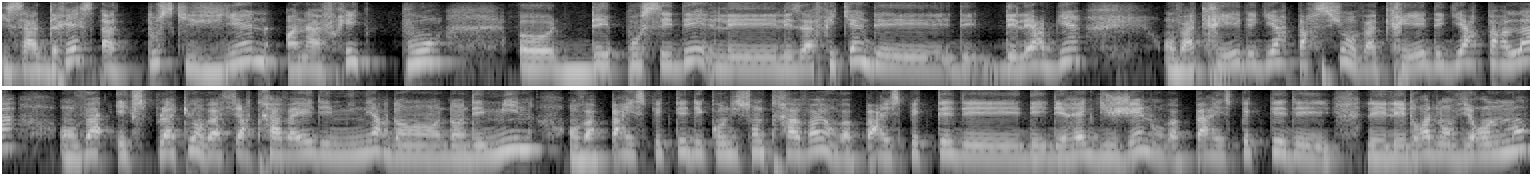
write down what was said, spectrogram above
il s'adresse à tout ce qui vient en Afrique pour euh, déposséder les, Africains de, de, de leurs biens. On va créer des guerres par-ci, on va créer des guerres par-là, on va exploiter, on va faire travailler des mineurs dans, des mines, on va pas respecter des conditions de travail, on va pas respecter des, règles d'hygiène, on va pas respecter les, droits de l'environnement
